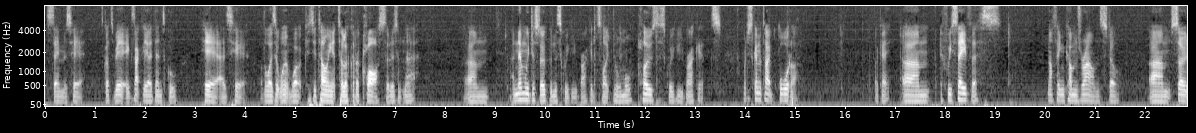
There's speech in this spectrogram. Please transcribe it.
same as here. It's got to be exactly identical here as here. Otherwise it won't work because you're telling it to look at a class that isn't there. Um, and then we just open the squiggly brackets like normal close the squiggly brackets. We're just going to type border. Okay um, if we save this nothing comes round still. Um, so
